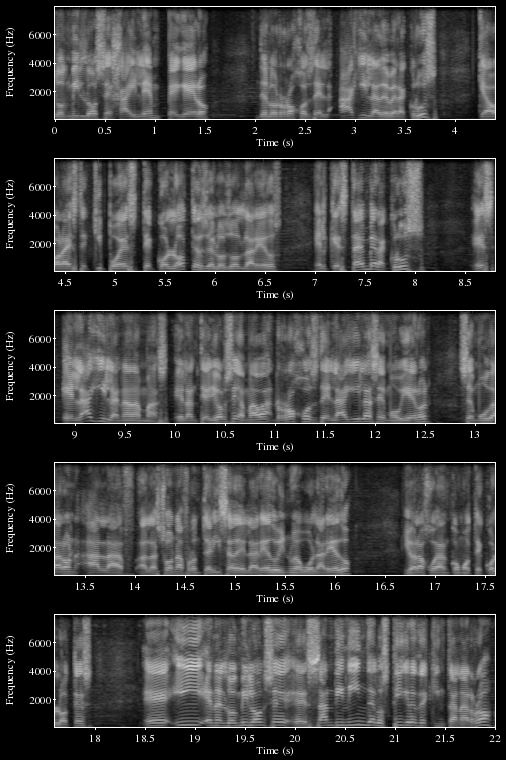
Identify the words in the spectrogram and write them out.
2012 Jailén Peguero de los Rojos del Águila de Veracruz, que ahora este equipo es Tecolotes de los dos Laredos. El que está en Veracruz es el Águila nada más. El anterior se llamaba Rojos del Águila, se movieron, se mudaron a la, a la zona fronteriza de Laredo y Nuevo Laredo y ahora juegan como Tecolotes. Eh, y en el 2011 eh, Sandy Nin de los Tigres de Quintana Roo,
